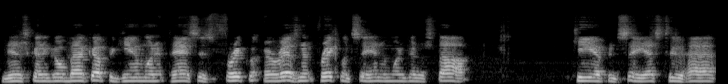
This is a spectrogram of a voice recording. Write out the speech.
And then it's going to go back up again when it passes frequent or uh, resonant frequency, and then we're going to stop. Key up and see. That's too high.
